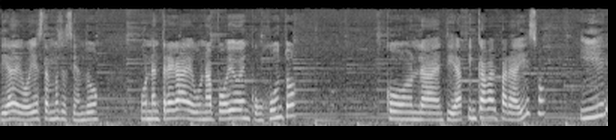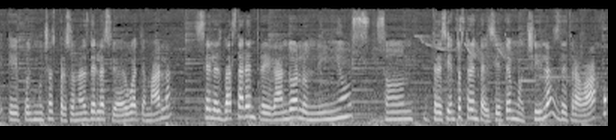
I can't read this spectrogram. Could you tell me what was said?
día de hoy estamos haciendo una entrega de un apoyo en conjunto con la entidad Finca Valparaíso y eh, pues muchas personas de la ciudad de Guatemala. Se les va a estar entregando a los niños, son 337 mochilas de trabajo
